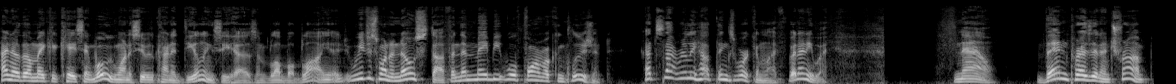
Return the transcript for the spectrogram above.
I know they'll make a case saying, well, we want to see what kind of dealings he has and blah, blah, blah. We just want to know stuff and then maybe we'll form a conclusion. That's not really how things work in life. But anyway. Now, then President Trump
